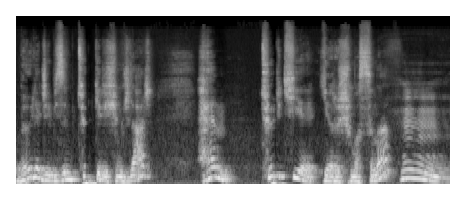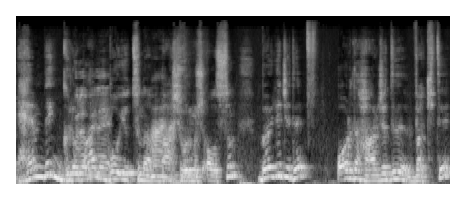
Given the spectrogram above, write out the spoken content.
Böylece bizim Türk girişimciler hem Türkiye yarışmasına Hmm. hem de global Globale- boyutuna Aynen. başvurmuş olsun. Böylece de orada harcadığı vakiti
